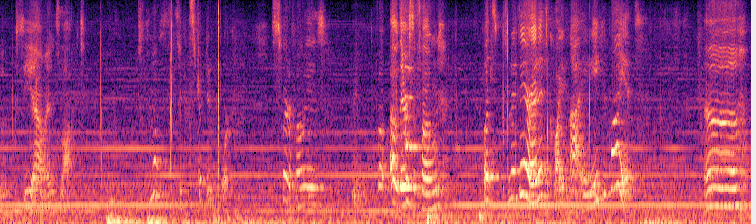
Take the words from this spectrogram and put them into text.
Look, see how it's locked. It's restricted door. Is this where the phone is? Oh, there's the phone. Well, it's right there, and it's quiet. Not 80, quiet. Uh.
